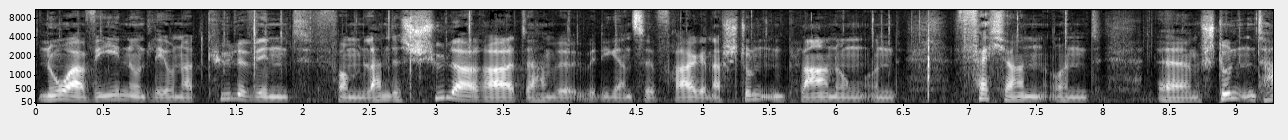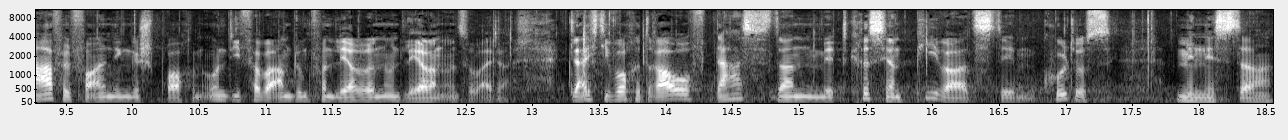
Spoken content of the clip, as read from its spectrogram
Noah Wehn und Leonhard Kühlewind vom Landesschülerrat. Da haben wir über die ganze Frage nach Stundenplanung und Fächern und ähm, Stundentafel vor allen Dingen gesprochen und die Verbeamtung von Lehrerinnen und Lehrern und so weiter. Gleich die Woche drauf das dann mit Christian Piwarz, dem Kultusminister,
